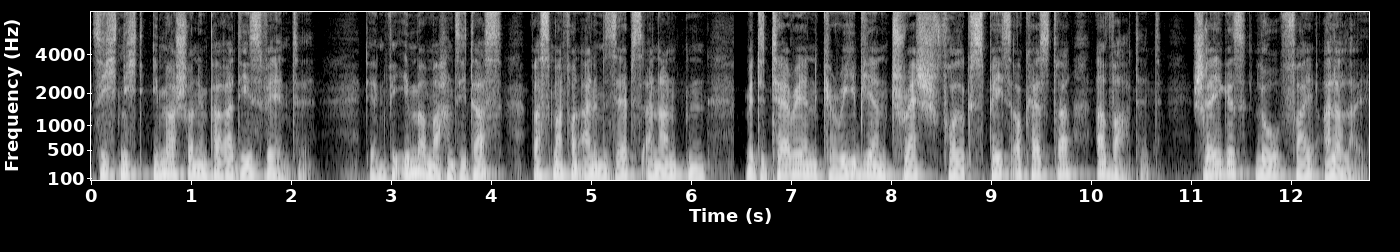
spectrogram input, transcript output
sich nicht immer schon im Paradies wähnte. Denn wie immer machen sie das, was man von einem selbsternannten Mediterranean Caribbean Trash Folk Space Orchestra erwartet. Schräges Lo-Fi allerlei.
